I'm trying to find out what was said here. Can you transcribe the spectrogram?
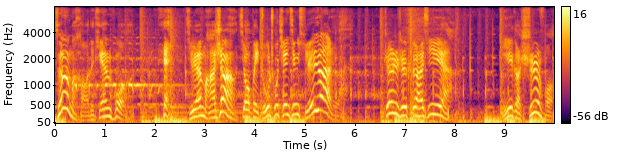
这么好的天赋，嘿。居然马上就要被逐出天星学院了，真是可惜呀！一个师傅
